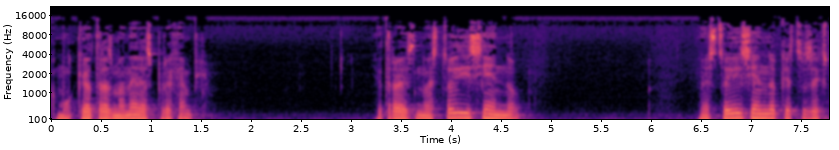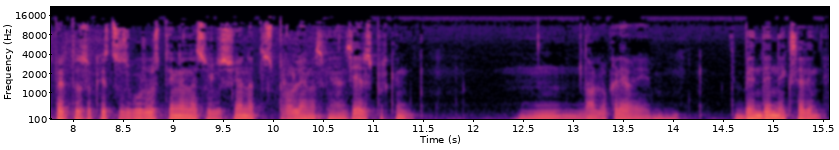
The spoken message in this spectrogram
¿Como qué otras maneras, por ejemplo? Y otra vez, no estoy diciendo, no estoy diciendo que estos expertos o que estos gurús tengan la solución a tus problemas financieros, porque no lo creo. Eh. Venden excelente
